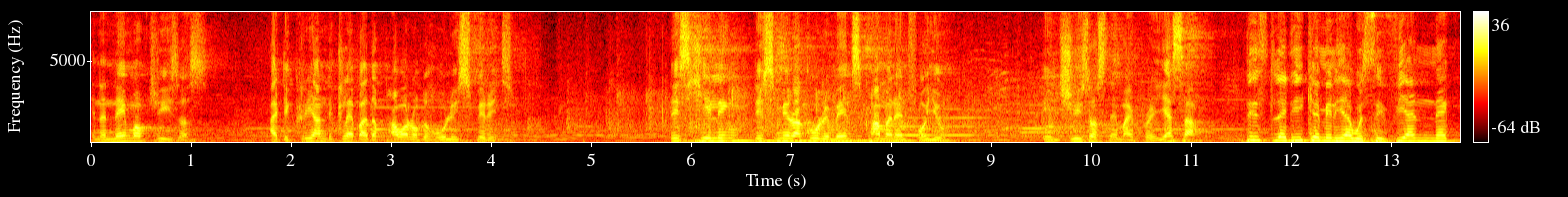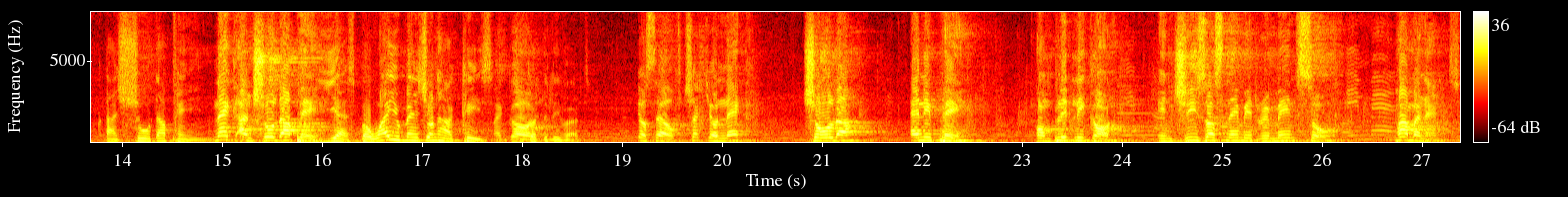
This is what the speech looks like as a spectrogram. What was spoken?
In the name of Jesus, I decree and declare by the power of the Holy Spirit, this healing, this miracle remains permanent for you. In Jesus' name I pray. Yes, sir. This lady came in here with severe neck and shoulder pain. Neck and shoulder pain. Yes, but why you mention her case, My God. she got delivered. Yourself, check your neck, shoulder, any pain, completely gone. In Jesus' name, it remains so. Permanent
